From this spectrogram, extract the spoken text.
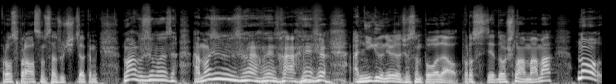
rozprával som sa s učiteľkami. No a, a, nikto nevedel, čo som povedal. Proste došla mama, no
